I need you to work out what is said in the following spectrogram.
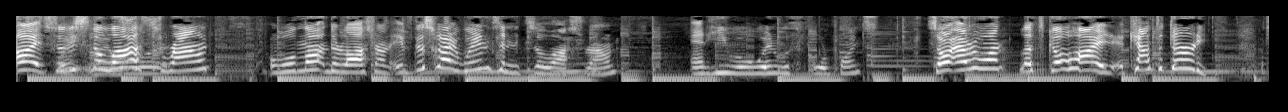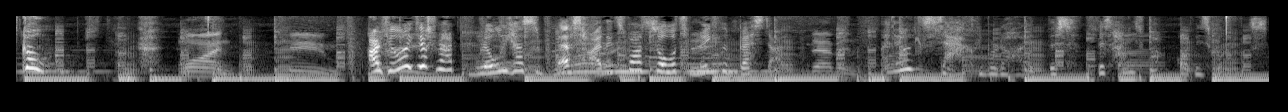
All right, so this is the wait, wait, last wait. round. Well, not the last round. If this guy wins, then it's the last round, and he will win with four points. So everyone, let's go hide. Count to thirty. Let's go. One, two, I feel like this map really has the best hiding spots, so let's make the best out of it. I know exactly where to hide. This this hiding spot always works.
